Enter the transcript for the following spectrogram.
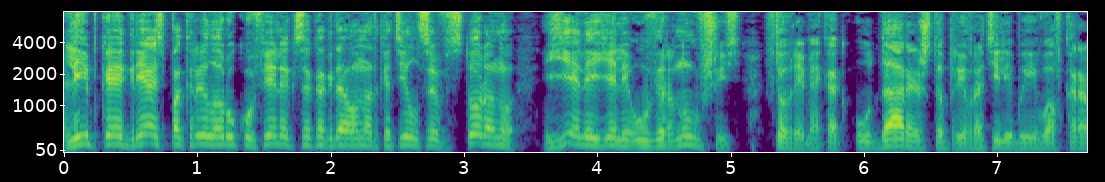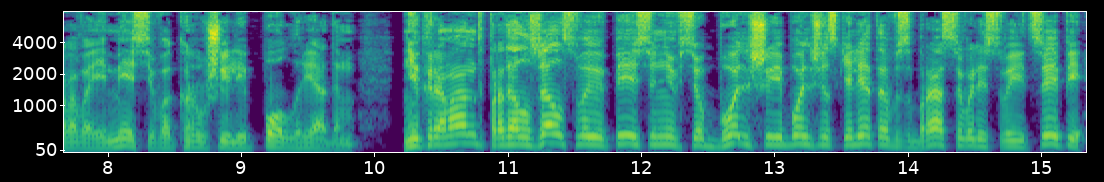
Липкая грязь покрыла руку Феликса, когда он откатился в сторону, еле-еле увернувшись, в то время как удары, что превратили бы его в кровавое месиво, крушили пол рядом. Некромант продолжал свою песню, все больше и больше скелетов сбрасывали свои цепи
